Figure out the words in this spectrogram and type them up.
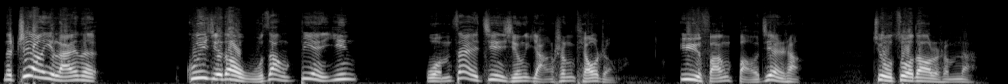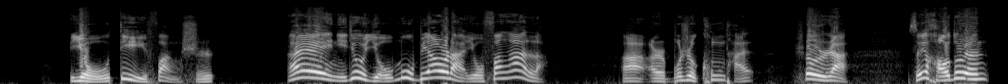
那这样一来呢，归结到五脏变阴，我们再进行养生调整、预防保健上，就做到了什么呢？有的放矢，哎，你就有目标了，有方案了。啊，而不是空谈，是不是啊？所以好多人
